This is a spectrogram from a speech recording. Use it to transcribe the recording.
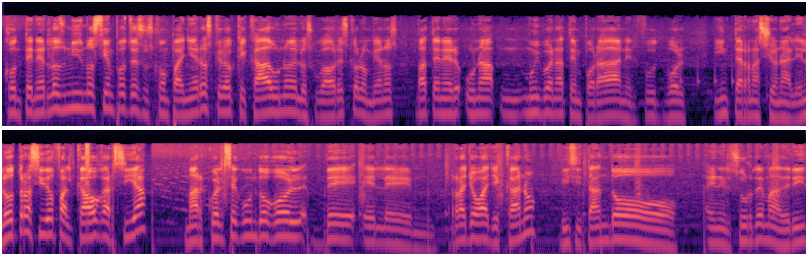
con tener los mismos tiempos de sus compañeros, creo que cada uno de los jugadores colombianos va a tener una muy buena temporada en el fútbol internacional. El otro ha sido Falcao García, marcó el segundo gol del Rayo Vallecano, visitando en el sur de Madrid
